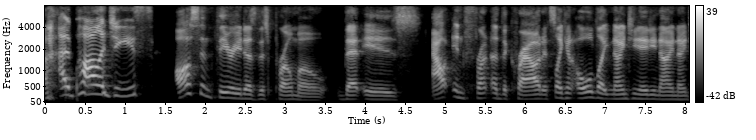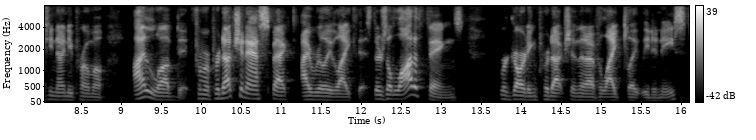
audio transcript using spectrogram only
Apologies. Austin Theory does this promo that is out in front of the crowd. It's like an old like 1989 1990 promo. I loved it. From a production aspect, I really like this. There's a lot of things regarding production that I've liked lately, Denise.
